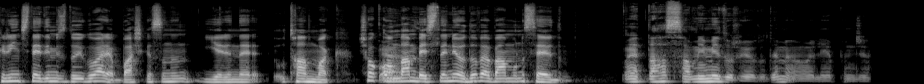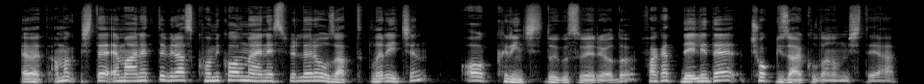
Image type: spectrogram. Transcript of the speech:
cringe dediğimiz duygu var ya başkasının yerine utanmak. Çok evet. ondan besleniyordu ve ben bunu sevdim. Evet daha samimi duruyordu değil mi öyle yapınca? Evet ama işte emanette biraz komik olmayan esprilere uzattıkları için o cringe duygusu veriyordu. Fakat Deli'de çok güzel kullanılmıştı ya.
